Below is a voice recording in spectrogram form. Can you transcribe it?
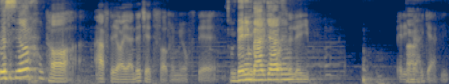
بسیار خوب. تا هفته آینده چه اتفاقی میفته بریم برگردیم بریم بر. برگردیم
